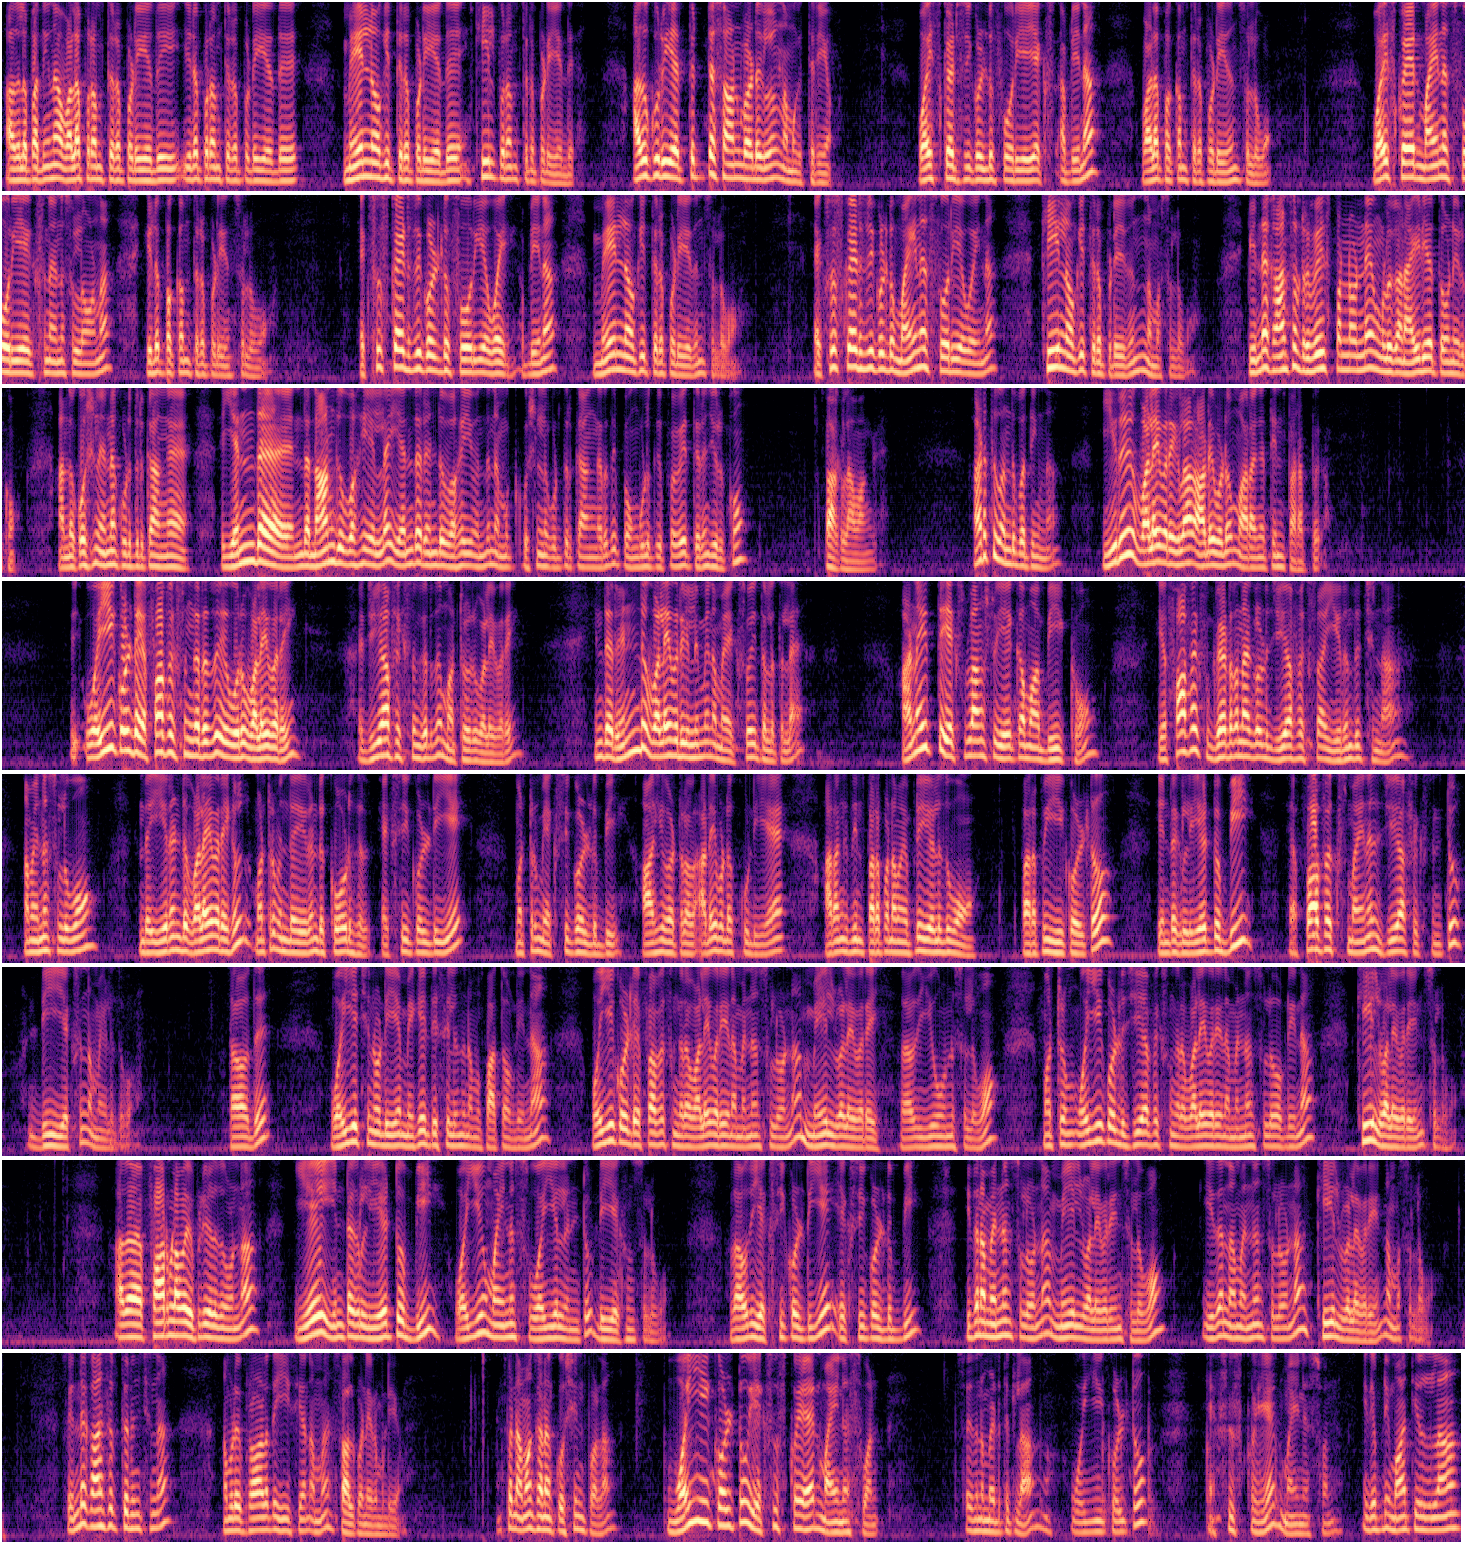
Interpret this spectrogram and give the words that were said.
அதில் பார்த்திங்கன்னா வலப்புறம் திறப்புடையது இடப்புறம் திறப்புடையது மேல் நோக்கி திறப்புடையது கீழ்ப்புறம் திறப்புடையது. அதுக்குரிய திட்ட சான்பாடுகளும் நமக்கு தெரியும். Y square is equal to four a x அப்படின்னா வலப்பக்கம் திறப்புடையதுன்னு சொல்லுவோம். ஒய் ஸ்கொயர் மைனஸ் ஃபோர் ஏஎக்ஸ்னு என்ன சொல்லுவோம்னா இடப்பக்கம் திறப்புடையதுன்னு சொல்லுவோம். X square is equal to four a y அப்படின்னா மேல் நோக்கி திறப்புடையதுன்னு சொல்லுவோம். X square is equal to minus four a ஒய்னா கீழ் நோக்கி திறப்படையதுன்னு நம்ம சொல்லுவோம். இப்போ இந்த கான்செப்ட் ரிவைஸ் பண்ணோடனே உங்களுக்கான ஐடியா தோணிருக்கும். அந்த கொஷின் என்ன கொடுத்துருக்காங்க? எந்த இந்த நான்கு வகையில் எந்த ரெண்டு வகை வந்து நமக்கு கொஷினில் கொடுத்துருக்காங்கிறது இப்போ உங்களுக்கு இப்போவே தெரிஞ்சிருக்கும். பார்க்கலாம் வாங்க. அடுத்து வந்து பார்த்திங்கன்னா இரு வளைவரைகளால் அடைபடும் அரங்கத்தின் பரப்பு. ஒய் ஈக்குவல் டு எஃப் ஒரு வளைவரை ஜி எக்ஸுங்கிறது மற்றொரு வளைவரை. இந்த ரெண்டு வளைவரையிலுமே நம்ம எக்ஸ்ஒய் தளத்தில் அனைத்து எக்ஸ் பிலாங்ஸ் டு ஏகமா பிக்கும் f of x greater than equal to g இருந்துச்சுன்னா நம்ம என்ன சொல்லுவோம்? இந்த இரண்டு வளைவரைகள் மற்றும் இந்த இரண்டு கோடுகள் எக்ஸ் ஈக்குவல் டு ஏ மற்றும் எக்ஸ் ஈக்குவல் டு பி ஆகியவற்றால் அடைபடக்கூடிய அரங்கத்தின் பரப்பை நம்ம எப்படி எழுதுவோம்? பரப்பு equal to integral a to b f of x minus g of x into டிஎக்ஸ்னு நம்ம எழுதுவோம். அதாவது ஒய்ஹெச்சினுடைய மிகை திசையிலேருந்து நம்ம பார்த்தோம் அப்படின்னா ஒய் ஈக்குவல் டு எஃப்எஃப்எஸ்ங்கிற வளைவரையை நம்ம என்ன சொல்லுவோம்னா? மேல் வளைவரை அதாவது யூன்னு சொல்லுவோம். மற்றும் ஒய் ஈக்குவல் டு ஜிஎஃப்எக்ஸுங்கிற வளைவரை நம்ம என்ன சொல்லுவோம் அப்படின்னா கீழ் வளைவரைன்னு சொல்லுவோம். அதை ஃபார்முலாவை எப்படி எழுதுவோம்னா a integral a to b y u minus y l into டிஎக்ஸ்னு சொல்லுவோம். அதாவது x equal to a x equal to b இதை நம்ம என்னென்னு சொல்லுவோம்னா மேல் வளைவரைன்னு சொல்லுவோம். இதை நம்ம என்னென்னு சொல்லுவோம்னா கீழ் வளைவரைன்னு நம்ம சொல்லுவோம். ஸோ இந்த கான்செப்ட் தெரிஞ்சுன்னா நம்மளுடைய ப்ராப்ளத்தை ஈஸியாக நம்ம சால்வ் பண்ணிட முடியும். இப்போ நமக்கான கொஷின் போகலாம் y equal to x square minus one so இதை நம்ம எடுத்துக்கலாம். Y equal to x square minus one இது எப்படி மாற்றி எழுதலாம்?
